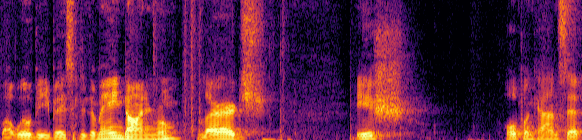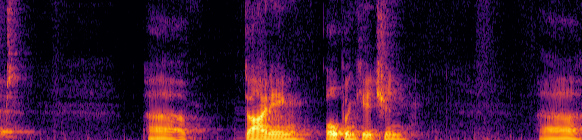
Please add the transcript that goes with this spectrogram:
what will be basically the main dining room, large ish, open concept, uh, dining, open kitchen, uh,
